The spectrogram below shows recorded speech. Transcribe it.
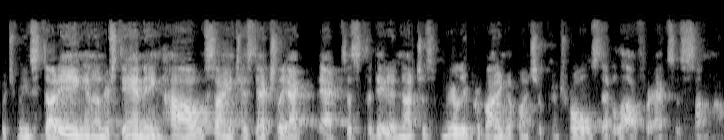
which means studying and understanding how scientists actually ac access the data, not just merely providing a bunch of controls that allow for access somehow.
